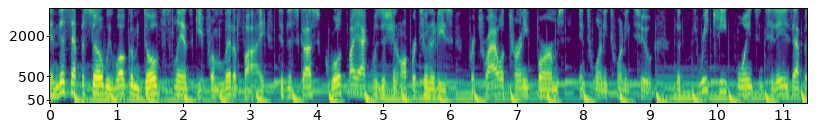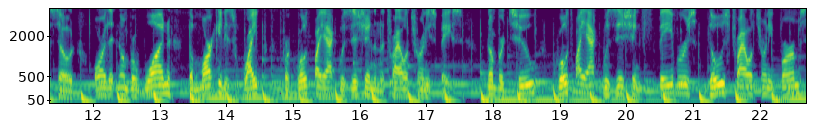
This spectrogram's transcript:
In this episode, we welcome Dov Slansky from Litify to discuss growth by acquisition opportunities for trial attorney firms in 2022. The three key points in today's episode are that number one, the market is ripe for growth by acquisition in the trial attorney space. Number two, growth by acquisition favors those trial attorney firms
